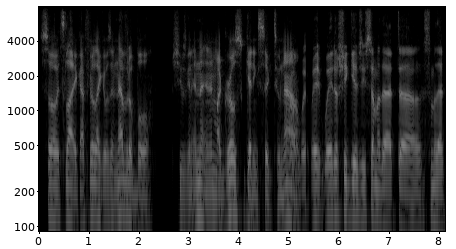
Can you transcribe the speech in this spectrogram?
so it's like I feel like it was inevitable. She was gonna, and, then- and my girl's getting sick too Oh, now. wait, wait, wait till she gives you some of that, uh, some of that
